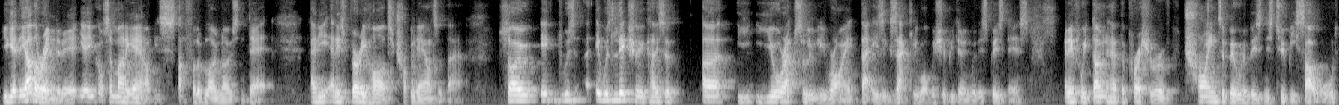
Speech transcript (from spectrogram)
You get the other end of it. Yeah, you've got some money out. It's stuff full of loan notes and debt, and you, and it's very hard to trade out of that. So it was it was literally a case of uh, you're absolutely right. That is exactly what we should be doing with this business. And if we don't have the pressure of trying to build a business to be sold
